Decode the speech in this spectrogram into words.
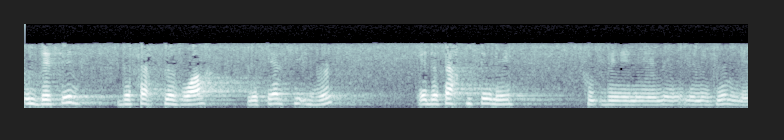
il décide de faire pleuvoir le ciel s'il veut, et de faire pousser les, les, les, légumes, les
